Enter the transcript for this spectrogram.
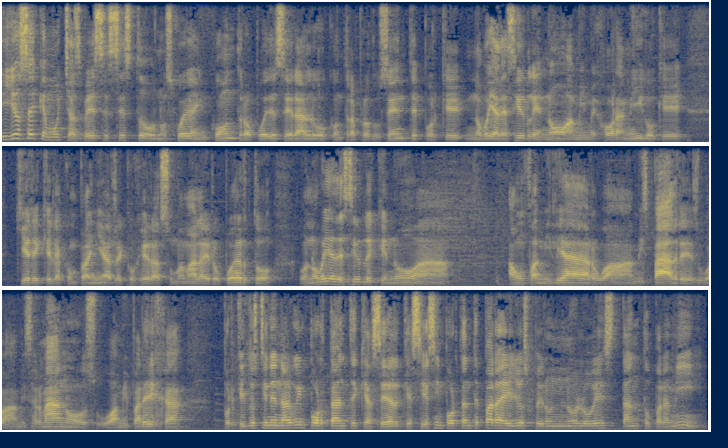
Y yo sé que muchas veces esto nos juega en contra o puede ser algo contraproducente porque no voy a decirle no a mi mejor amigo que quiere que le acompañe a recoger a su mamá al aeropuerto o no voy a decirle que no a, a un familiar o a mis padres o a mis hermanos o a mi pareja porque ellos tienen algo importante que hacer que sí es importante para ellos pero no lo es tanto para mí.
